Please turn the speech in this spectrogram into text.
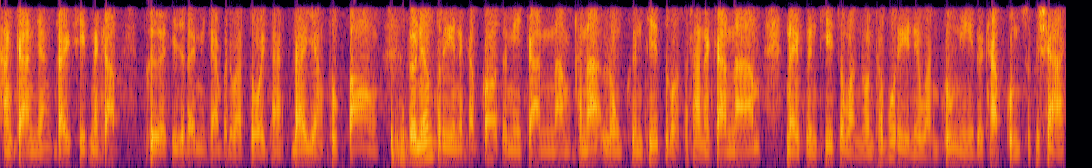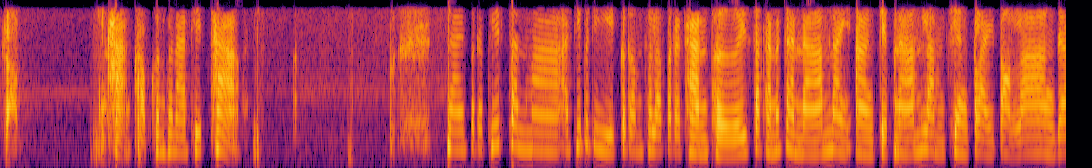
ทางการอย่างใกล้ชิดนะครับ เพื่อที่จะได้มีการปฏิบัติตัวได้อย่างถูกต้อง โดยนายรัฐมนตรีนะครับก็จะมีการนำคณะลงพื้นที่ตรวจสถานการณ์น้ำในพื้นที่จังหวัดนนทบุรีในวันพรุ่งนี้ด้วยครับคุณสุพิชาครับค่ะขอบคุณคุณอาทิตย์ค่ะ นายประพิษจันมาอธิบดีกรมชลประทานเผย สถานการณ์น้ำในอ่างเก็บน้ำลำเชียงไกลตอนล่าง ได้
